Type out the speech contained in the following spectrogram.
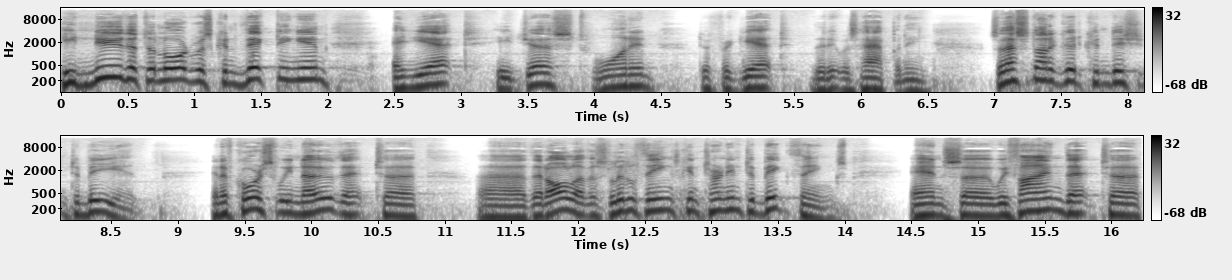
He knew that the Lord was convicting him. And yet he just wanted to forget that it was happening. So that's not a good condition to be in. And of course, we know that, uh, uh, that all of us, little things can turn into big things. And so we find that uh,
